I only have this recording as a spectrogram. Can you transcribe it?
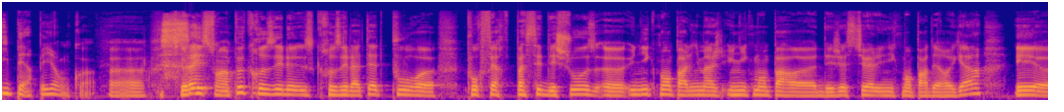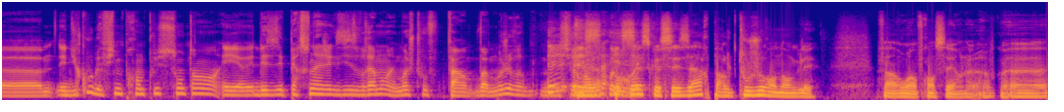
hyper payant. Quoi. Euh, parce que là, C'est- ils sont un peu creusés, le- creusés la tête pour, euh, pour faire passer des choses euh, uniquement par l'image, uniquement par euh, des gestuels, uniquement par des regards, et, euh, et du coup, le film prend plus son temps, et euh, les personnages existent vraiment, et moi je trouve. Enfin, voilà, moi je Et- et ça-. Pourquoi est-ce que César parle toujours en anglais? Enfin, ou en français, euh,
